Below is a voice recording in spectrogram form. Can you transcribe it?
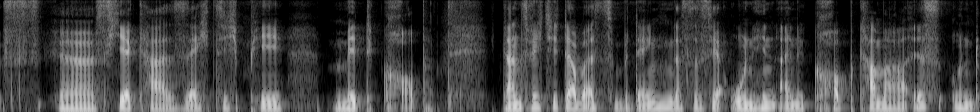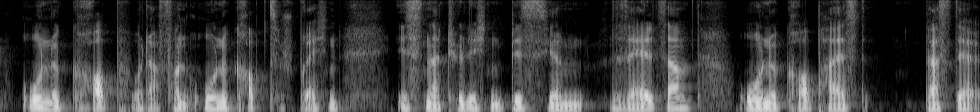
4K 60p mit Crop. Ganz wichtig dabei ist zu bedenken, dass es ja ohnehin eine Crop-Kamera ist und ohne Crop oder von ohne Crop zu sprechen, ist natürlich ein bisschen seltsam. Ohne Crop heißt, dass der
